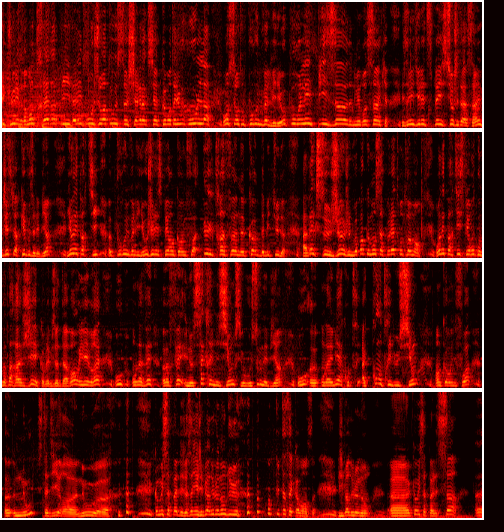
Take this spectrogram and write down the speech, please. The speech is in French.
Véhicule est vraiment très rapide. Allez, bonjour à tous, chers Galaxiens, comment allez-vous Oula On se retrouve pour une nouvelle vidéo, pour l'épisode numéro 5, les amis du Let's Play sur GTA V. J'espère que vous allez bien. Et on est parti pour une nouvelle vidéo, je l'espère encore une fois ultra fun comme d'habitude. Avec ce jeu, je ne vois pas comment ça peut l'être autrement. On est parti, espérons qu'on ne va pas rager comme l'épisode d'avant, il est vrai, où on avait euh, fait une sacrée mission, si vous vous souvenez bien, où euh, on avait mis à, à contribution, encore une fois, euh, nous, c'est-à-dire euh, nous... Euh... Comment il s'appelle déjà? Ça y est, j'ai perdu le nom du... oh putain, ça commence. J'ai perdu le nom. Euh, comment il s'appelle? Ça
